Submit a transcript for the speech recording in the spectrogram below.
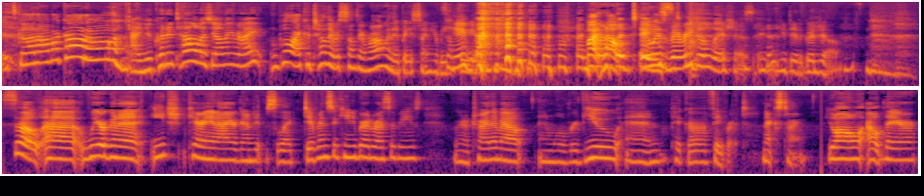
It's got avocado. and you couldn't tell it was yummy, right? Well, I could tell there was something wrong with it based on your behavior. but but no, it was very delicious. It- you did a good job. So uh, we are gonna each Carrie and I are going to select different zucchini bread recipes. We're gonna try them out and we'll review and pick a favorite next time. You all out there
